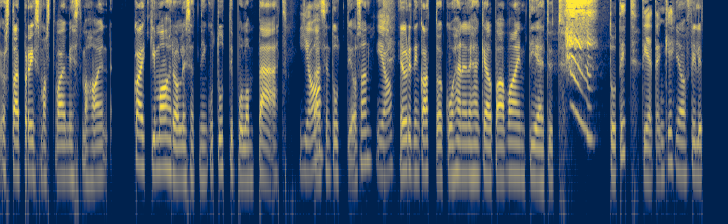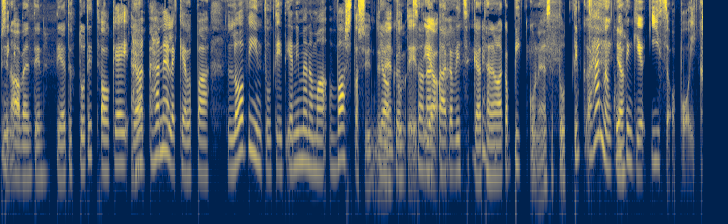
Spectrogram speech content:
jostain Prismasta vai mistä mä hain kaikki mahdolliset niinku tuttipullon päät. Joo, Tai sen tuttiosan. joo, Ja yritin katsoa, kun hänelle hän kelpaa vain tietyt tutit. tietenkin. Ja Philipsin Niin. Aventin tietyt tutit. Okei, Joo. hän, hänelle kelpaa lovin tutit ja nimenomaan vastasyntyneen Joo, kyllä tutit. se on Joo. aika vitsikkää, että hänellä on aika pikkunen se tutti. Hän on kuitenkin jo iso poika.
